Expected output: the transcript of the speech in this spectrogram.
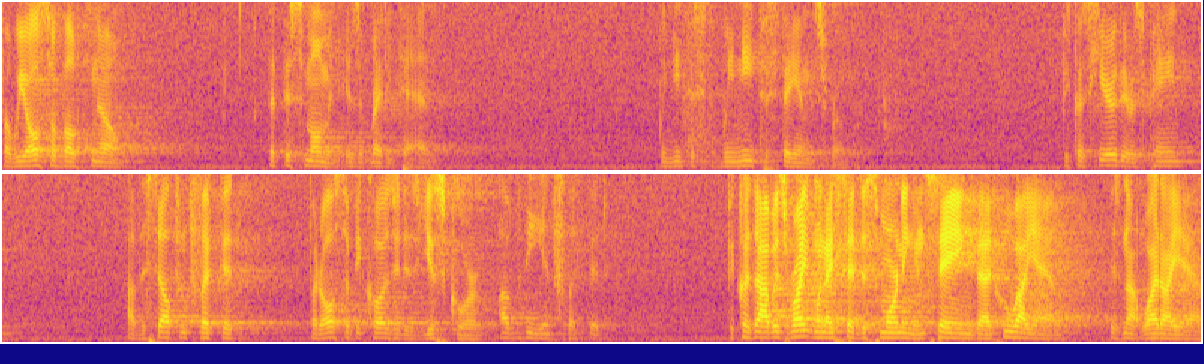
But we also both know that this moment isn't ready to end. We need to, st- we need to stay in this room. Because here there is pain of the self inflicted, but also because it is Yizkor, of the inflicted. Because I was right when I said this morning in saying that who I am is not what I am.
